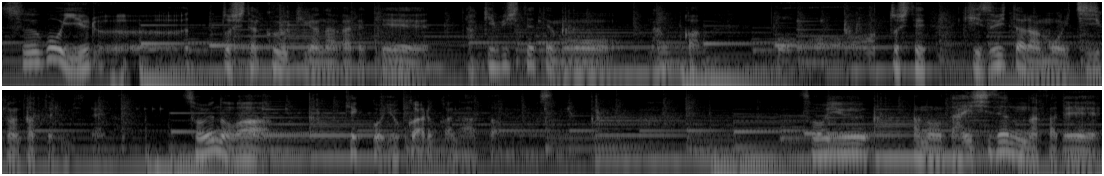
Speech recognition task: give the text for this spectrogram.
すごいゆるっとした空気が流れて焚き火しててもなんかぼーっとして気づいたらもう1時間経ってるみたいなそういうのは結構よくあるかなとは思いますね。そういうあの大自然の中で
